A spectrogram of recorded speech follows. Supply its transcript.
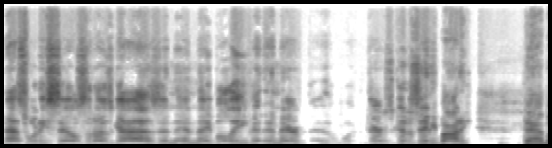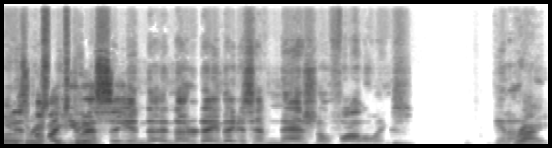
that's what he sells to those guys, and and they believe it, and they're they're as good as anybody. Dabo three talk. USC and, and Notre Dame; they just have national followings. You know, Right.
